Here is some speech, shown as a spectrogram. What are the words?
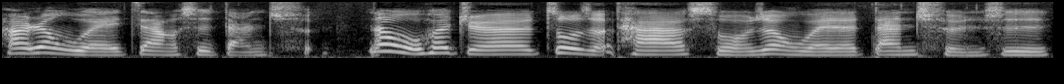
他认为这样是单纯。那我会觉得作者他所认为的单纯是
